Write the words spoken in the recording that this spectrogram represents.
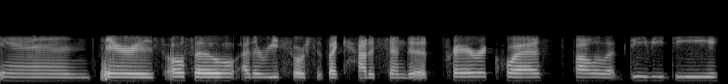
And there is also other resources like how to send a prayer request, follow up DVD,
